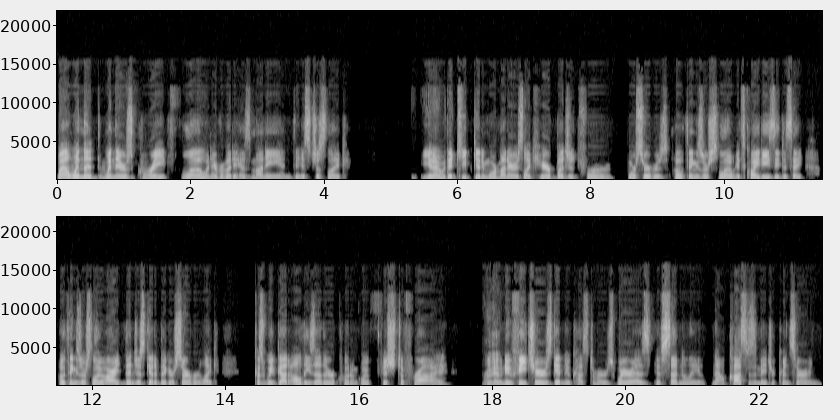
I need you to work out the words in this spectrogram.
Well, when the when there's great flow and everybody has money and it's just like you know, they keep getting more money. It's like here, budget for more servers. Oh, things are slow. It's quite easy to say, oh, things are slow. All right, then just get a bigger server. Like because we've got all these other quote unquote fish to fry. Right. You know, new features, get new customers. Whereas if suddenly now cost is a major concern,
